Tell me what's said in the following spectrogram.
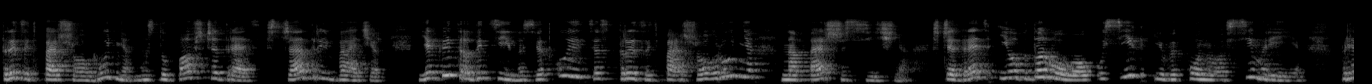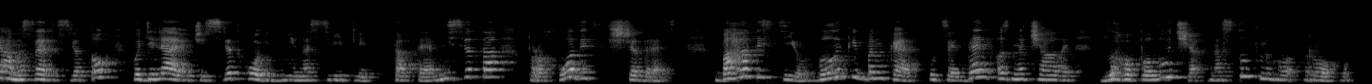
31 грудня наступав щедрець, щедрий вечір, який традиційно святкується з 31 грудня на 1 січня. Щедрець і обдаровував усіх і виконував всі мрії. Прямо серед святок, поділяючи святкові дні на світлі та темні свята, проходить щедрець. Багатий стіл, великий бенкет у цей день означали благополуччя наступного року.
